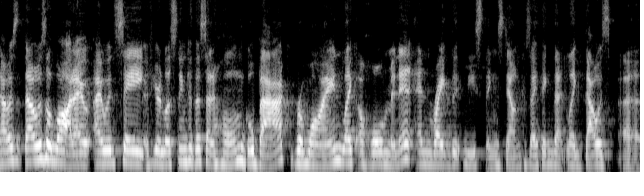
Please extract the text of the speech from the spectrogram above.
That was that was a lot. I, I would say if you're listening to this at home, go back, rewind like a whole minute, and write the, these things down because I think that like that was a,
